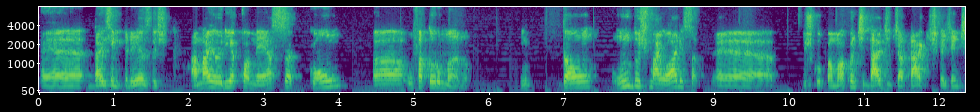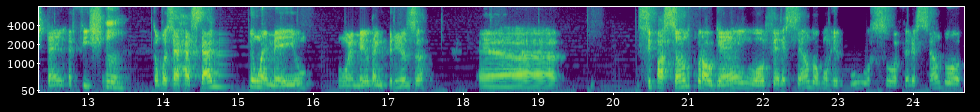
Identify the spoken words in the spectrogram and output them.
é, das empresas, a maioria começa com uh, o fator humano. Então, um dos maiores, é, desculpa, a maior quantidade de ataques que a gente tem é phishing. Sim. Então, você recebe um e-mail, um e-mail da empresa, é, se passando por alguém, oferecendo algum recurso, oferecendo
